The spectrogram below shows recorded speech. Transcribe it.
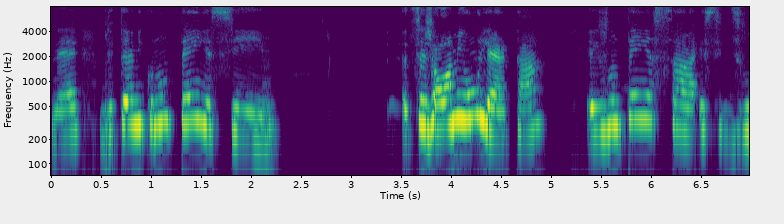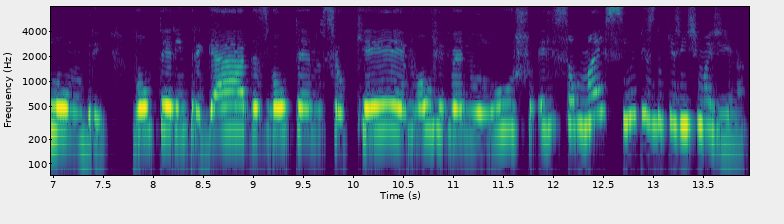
né? Britânico não tem esse... Seja homem ou mulher, tá? eles não têm essa, esse deslumbre, vou ter empregadas, vou ter não sei o quê, vou viver no luxo, eles são mais simples do que a gente imagina.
